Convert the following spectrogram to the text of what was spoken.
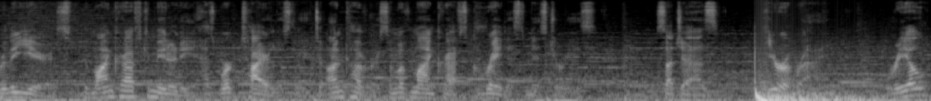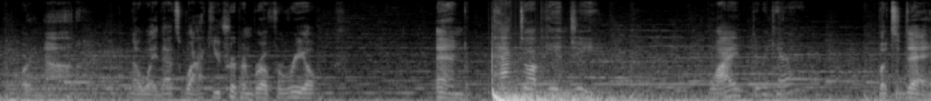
Over the years, the Minecraft community has worked tirelessly to uncover some of Minecraft's greatest mysteries, such as Herobrine, real or nah? No way, that's whack. You tripping, bro, for real. And Pack.png. Why do we care? But today,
